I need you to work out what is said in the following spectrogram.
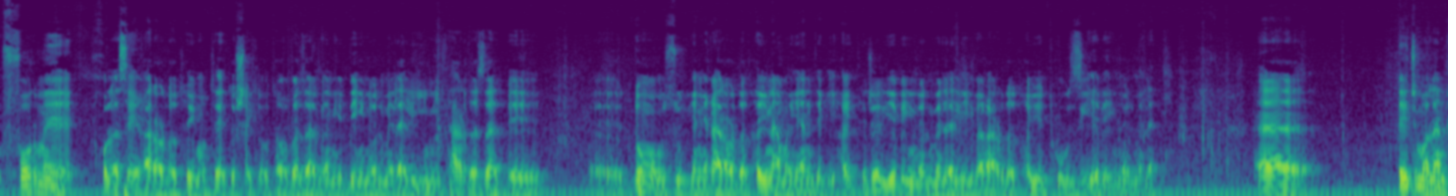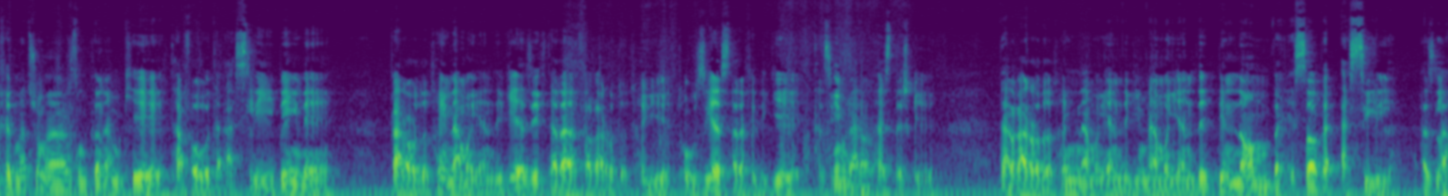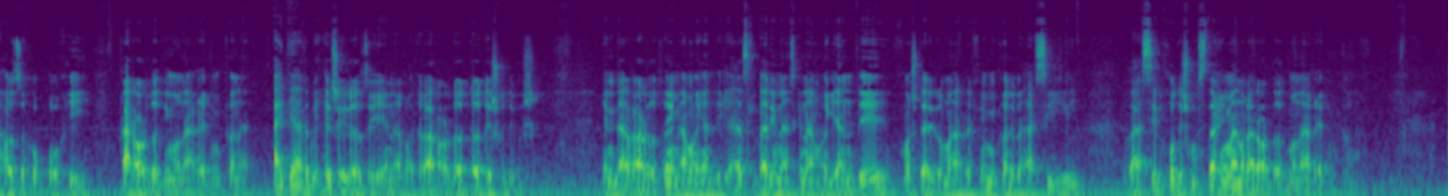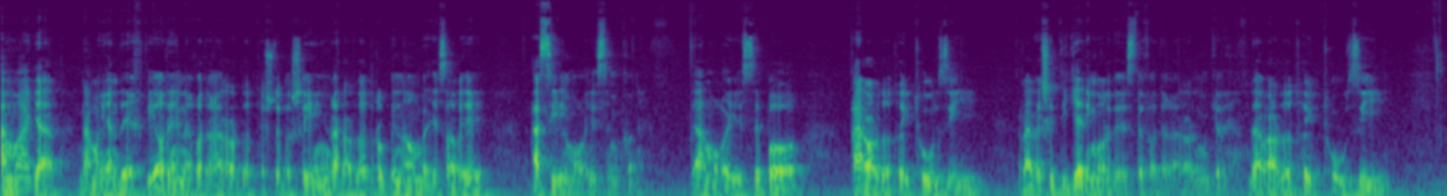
فرم خلاصه قراردادهای متحد و شکل اتاق بازرگانی بین المللی می‌پردازد به دو موضوع. یعنی قراردادهای نمایندگی های تجاری بین المللی و قراردادهای توزیع بین المللی اجمالا خدمت شما عرض می‌کنم که تفاوت اصلی بین قراردادهای نمایندگی از یک طرف و قراردادهای توزیع از طرف دیگه از این قرار هستش که در قراردادهای نمایندگی نماینده به نام و حساب اصیل از لحاظ حقوقی قراردادی منعقد می کند اگر بهش اجازه انعقاد قرارداد داده شده باشه. یعنی در قراردادهای نمایندگی اصل بر این است که نماینده مشتری رو معرفی می‌کنه به اصیل و اصیل خودش مستقیما قرارداد منعقد می‌کنه. اما اگر نماینده اختیار انعقاد قرارداد داشته باشه این قرارداد رو به نام و حساب اصیل مقایسه می‌کنه. در مقایسه با قراردادهای توزیع روش دیگری مورد استفاده قرار می‌گیره. در قراردادهای توزیع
